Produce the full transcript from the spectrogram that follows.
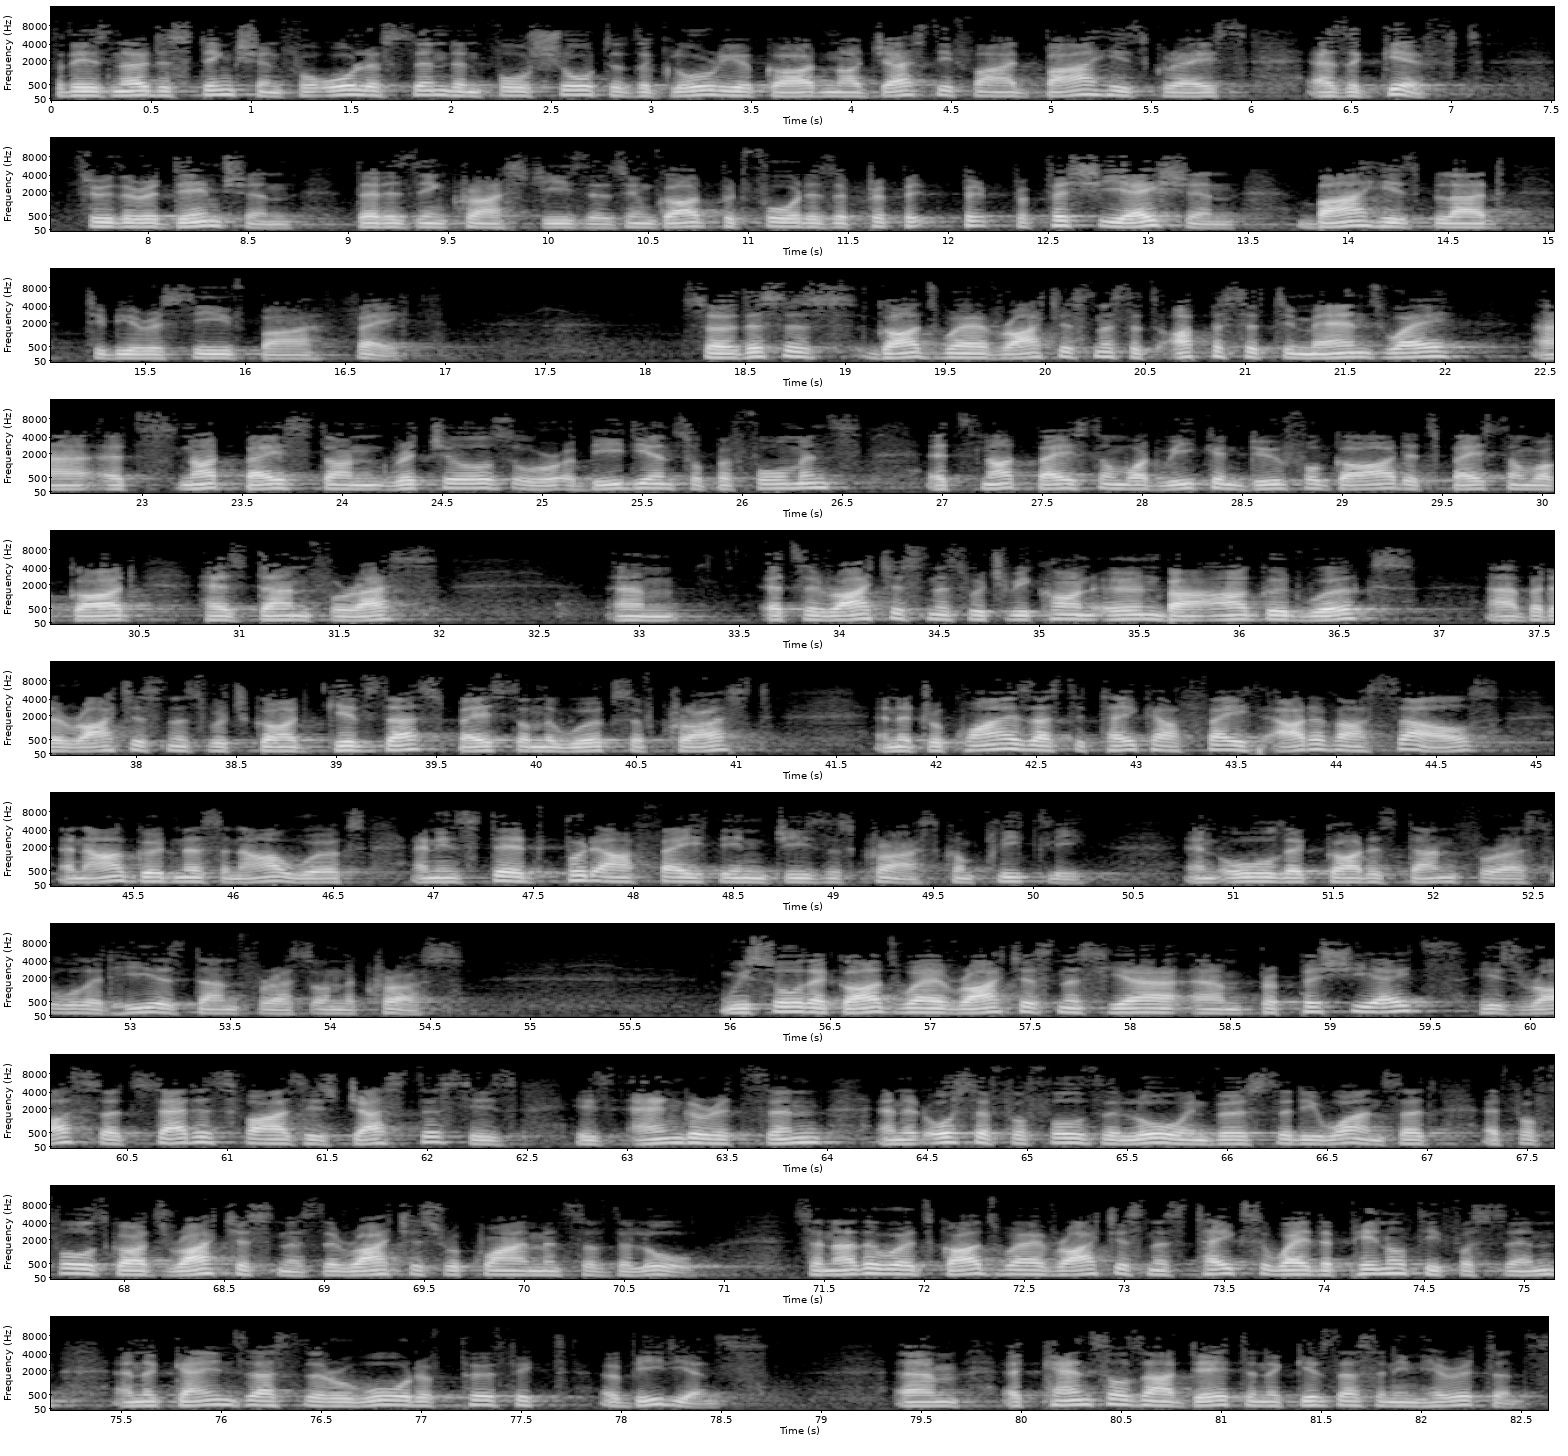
For there is no distinction, for all have sinned and fall short of the glory of God and are justified by His grace as a gift through the redemption that is in Christ Jesus, whom God put forward as a propitiation by His blood to be received by faith. So this is God's way of righteousness. It's opposite to man's way. Uh, it's not based on rituals or obedience or performance. It's not based on what we can do for God, it's based on what God has done for us. Um, it's a righteousness which we can't earn by our good works, uh, but a righteousness which God gives us based on the works of Christ. And it requires us to take our faith out of ourselves and our goodness and our works and instead put our faith in Jesus Christ completely and all that God has done for us, all that He has done for us on the cross. We saw that God's way of righteousness here um, propitiates his wrath, so it satisfies his justice, his, his anger at sin, and it also fulfills the law in verse 31. So it, it fulfills God's righteousness, the righteous requirements of the law. So in other words, God's way of righteousness takes away the penalty for sin and it gains us the reward of perfect obedience. Um, it cancels our debt and it gives us an inheritance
